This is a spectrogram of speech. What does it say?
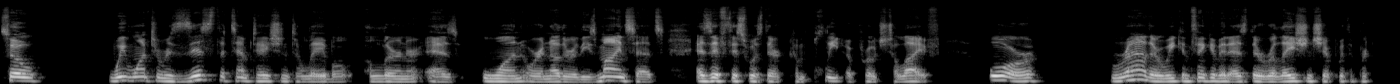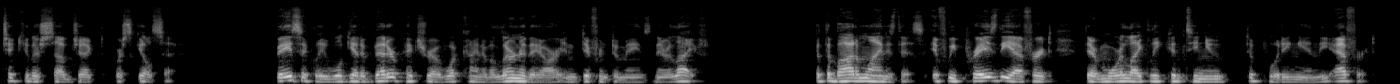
So we want to resist the temptation to label a learner as one or another of these mindsets as if this was their complete approach to life. Or rather, we can think of it as their relationship with a particular subject or skill set basically we'll get a better picture of what kind of a learner they are in different domains in their life. But the bottom line is this if we praise the effort, they're more likely to continue to putting in the effort.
